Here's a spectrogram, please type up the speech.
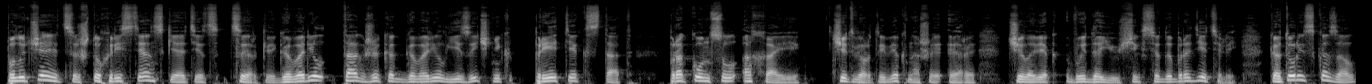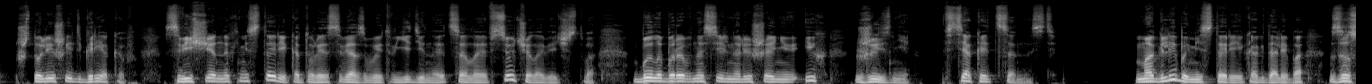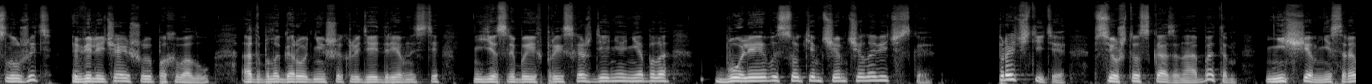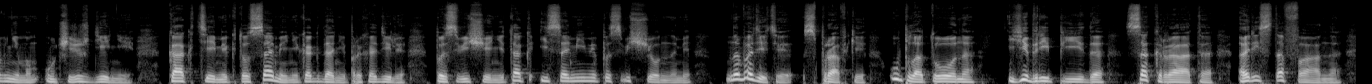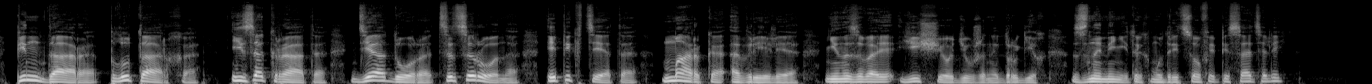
Получается, что христианский отец церкви говорил так же, как говорил язычник претекстат, проконсул Ахаии, IV век нашей эры, человек выдающихся добродетелей, который сказал, что лишить греков священных мистерий, которые связывают в единое целое все человечество, было бы равносильно лишению их жизни всякой ценности. Могли бы мистерии когда-либо заслужить величайшую похвалу от благороднейших людей древности, если бы их происхождение не было более высоким, чем человеческое? Прочтите все, что сказано об этом ни с чем не сравнимом учреждении, как теми, кто сами никогда не проходили посвящений, так и самими посвященными. Наводите справки у Платона, Еврипида, Сократа, Аристофана, Пиндара, Плутарха, Изократа, Диодора, Цицерона, Эпиктета, Марка Аврелия, не называя еще дюжины других знаменитых мудрецов и писателей?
